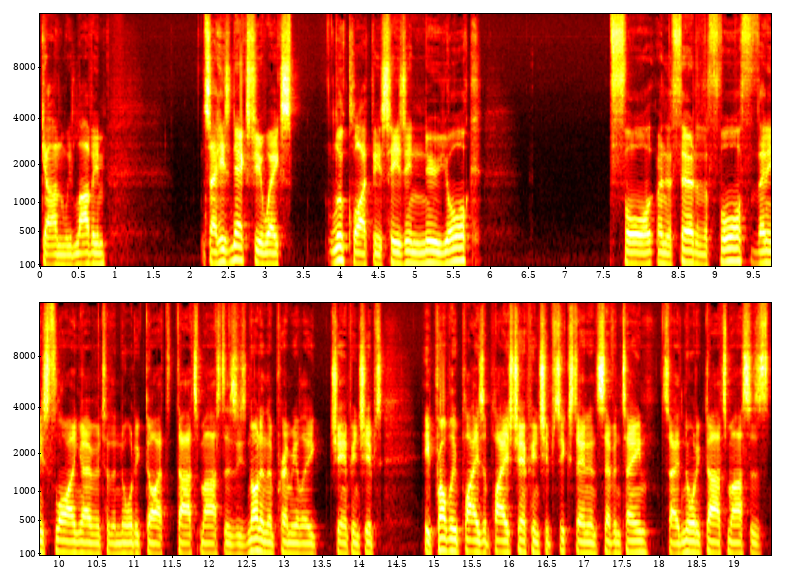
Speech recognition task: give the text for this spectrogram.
gun. We love him. So his next few weeks look like this. He's in New York for in the third or the fourth. Then he's flying over to the Nordic Darts Masters. He's not in the Premier League Championships. He probably plays at Players Championship 16 and 17. So Nordic Darts Masters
